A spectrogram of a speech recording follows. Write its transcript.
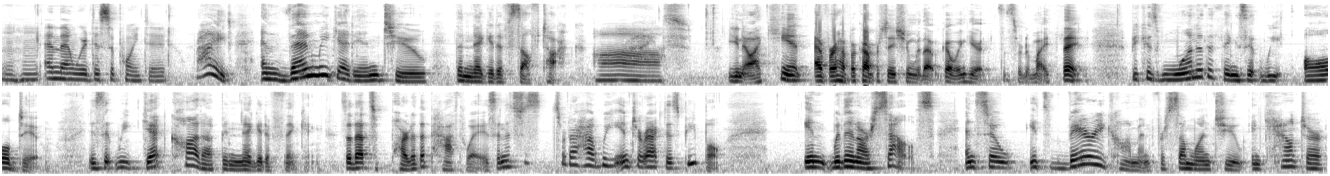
Mm-hmm. And then we're disappointed. Right. And then we get into the negative self talk. Ah. Right. You know, I can't ever have a conversation without going here. It's sort of my thing. Because one of the things that we all do is that we get caught up in negative thinking. So that's part of the pathways, and it's just sort of how we interact as people in within ourselves. And so it's very common for someone to encounter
